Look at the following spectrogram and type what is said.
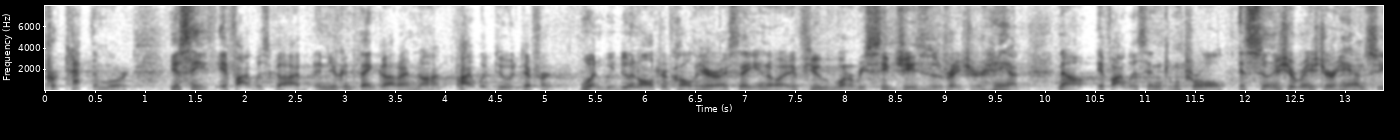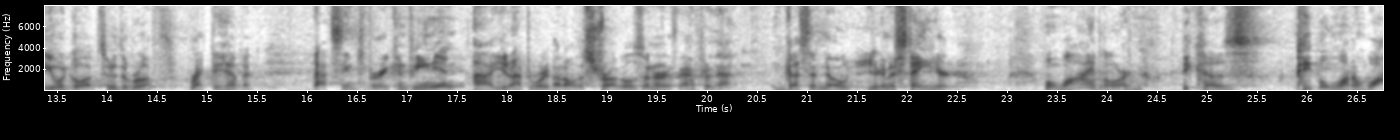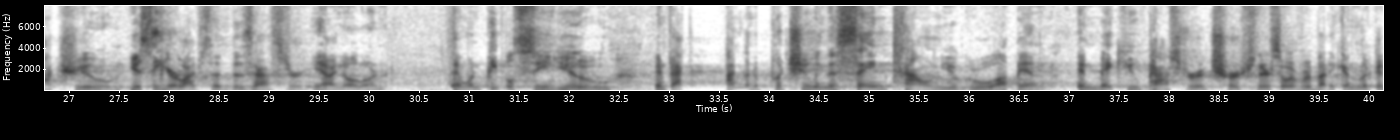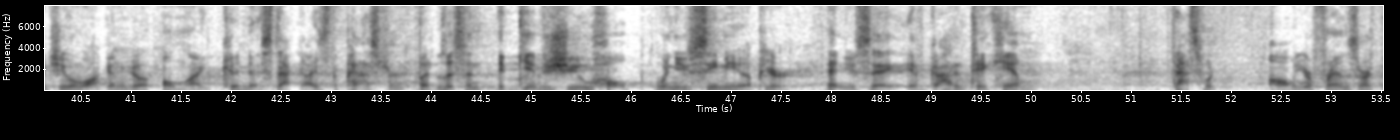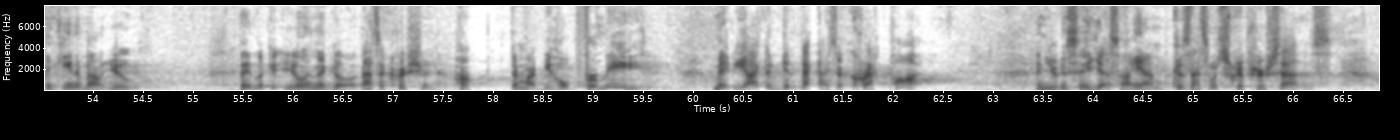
Protect them, Lord. You see, if I was God, and you can thank God I'm not, I would do it different. When we do an altar call here, I say, you know, if you want to receive Jesus, raise your hand. Now, if I was in control, as soon as you raised your hands, you would go up through the roof right to heaven. That seems very convenient. Uh, you don't have to worry about all the struggles on earth after that. God said, no, you're going to stay here. Well, why, Lord? Because people want to watch you. You see, your life's a disaster. Yeah, I know, Lord. And when people see you, in fact, I'm going to put you in the same town you grew up in and make you pastor a church there so everybody can look at you and walk in and go, oh my goodness, that guy's the pastor? But listen, it gives you hope when you see me up here and you say, if God would take him, that's what all your friends are thinking about you they look at you and they go, That's a Christian. Huh, there might be hope for me. Maybe I could get, that guy's a crackpot. And you can say, Yes, I am, because that's what Scripture says.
